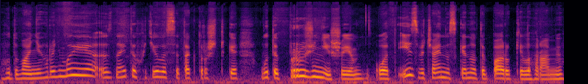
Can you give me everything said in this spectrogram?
годування грудьми. Знаєте, хотілося так трошечки бути пружнішою. От, і, звичайно, скинути пару кілограмів.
